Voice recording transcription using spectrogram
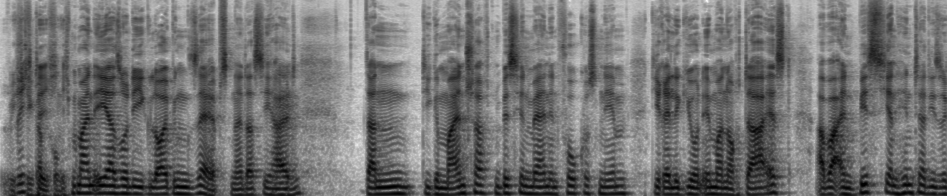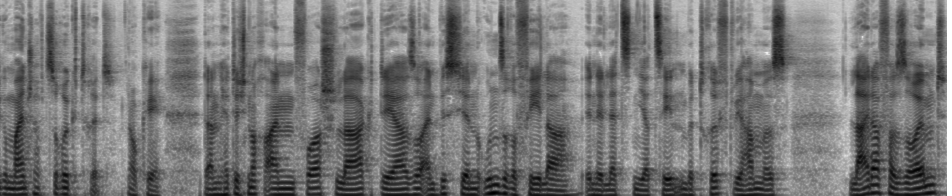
Wichtiger Richtig. Punkt. Ich meine eher so die Gläubigen selbst, ne, dass sie halt mhm dann die Gemeinschaft ein bisschen mehr in den Fokus nehmen, die Religion immer noch da ist, aber ein bisschen hinter diese Gemeinschaft zurücktritt. Okay, dann hätte ich noch einen Vorschlag, der so ein bisschen unsere Fehler in den letzten Jahrzehnten betrifft. Wir haben es leider versäumt,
